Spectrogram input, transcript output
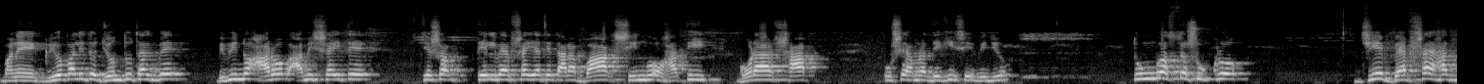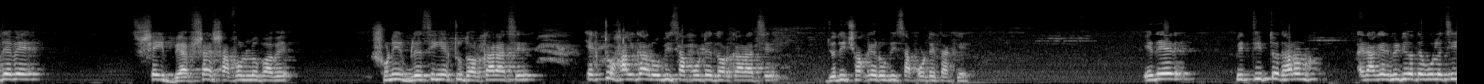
মানে গৃহপালিত জন্তু থাকবে বিভিন্ন আরব আমিরশাহীতে যেসব তেল ব্যবসায়ী আছে, তারা বাঘ, সিংহ, হাতি, ঘোড়া, সাপ পুষে আমরা দেখি সেই ভিডিও তুঙ্গস্থ শুক্র যে ব্যবসায় হাত দেবে, সেই ব্যবসায় সাফল্য পাবে। শনির ব্লেসিং একটু দরকার আছে, একটু হালকা রবি সাপোর্টে দরকার আছে, যদি ছকে রবি সাপোর্টে থাকে। এদের পিতৃত্ব ধারণ, এর আগের ভিডিওতে বলেছি,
